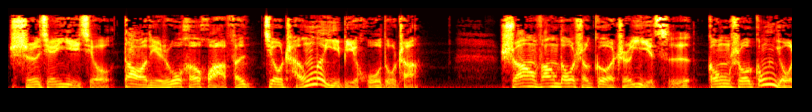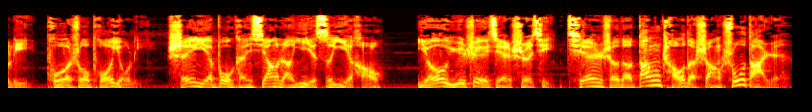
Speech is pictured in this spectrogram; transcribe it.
时间一久，到底如何划分，就成了一笔糊涂账。双方都是各执一词，公说公有理，婆说婆有理，谁也不肯相让一丝一毫。由于这件事情牵涉到当朝的尚书大人，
